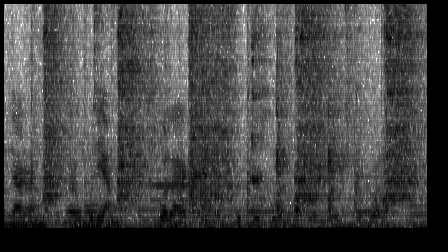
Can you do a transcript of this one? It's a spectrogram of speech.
家人们快五点过来看我吃猪肚好久没吃过了。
